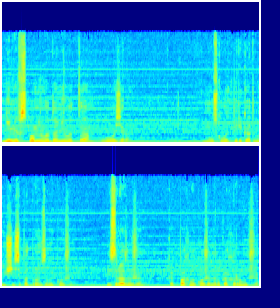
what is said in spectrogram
Ними вспомнила Данила там, у озера. Мускулы, перекатывающиеся под бронзовой кожей. И сразу же, как пахла кожа на руках Руджа,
